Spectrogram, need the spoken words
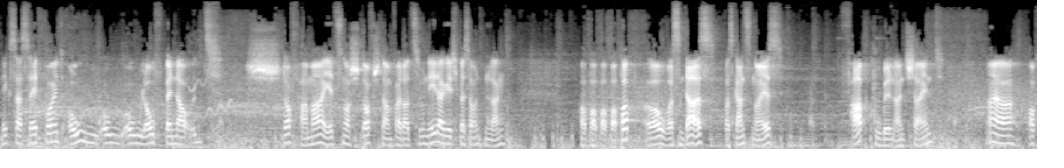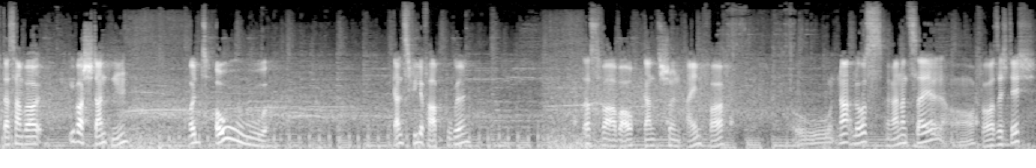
Nächster Save Point. Oh, oh, oh, Laufbänder und Stoffhammer. Jetzt noch Stoffstampfer dazu. Ne, da gehe ich besser unten lang. Hopp, hopp, hopp, hopp, hopp. Oh, was ist denn das? Was ganz Neues. Farbkugeln anscheinend. Naja, auch das haben wir überstanden. Und, oh. Ganz viele Farbkugeln. Das war aber auch ganz schön einfach. Oh, na, los. Ran ans Seil. Oh, vorsichtig.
